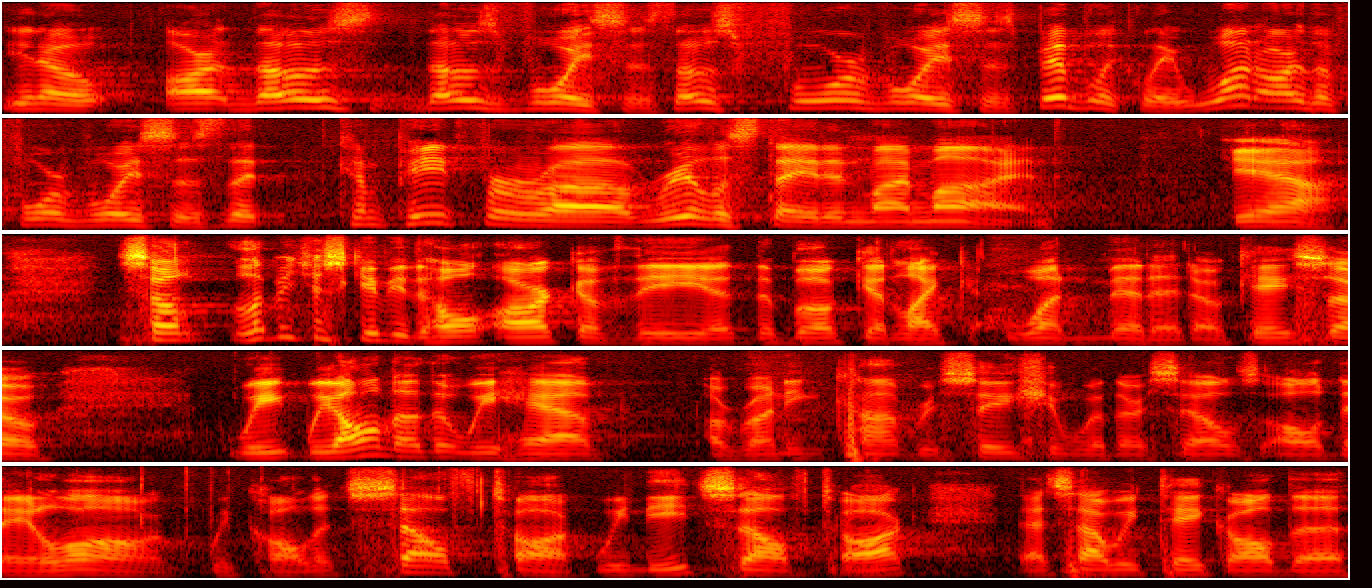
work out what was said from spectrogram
you know, are those, those voices, those four voices, biblically, what are the four voices that compete for uh, real estate in my mind? Yeah. So let me just give you the whole arc of the uh, the book in like one minute, okay? So we we all know that we have a running conversation with ourselves all day long. We call it self-talk. We need self-talk. That's how we take all the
